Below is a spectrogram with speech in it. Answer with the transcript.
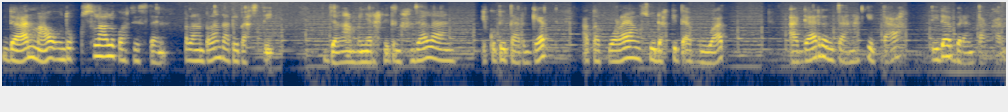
dan mau untuk selalu konsisten, pelan-pelan tapi pasti. Jangan menyerah di tengah jalan, ikuti target atau pola yang sudah kita buat agar rencana kita tidak berantakan.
